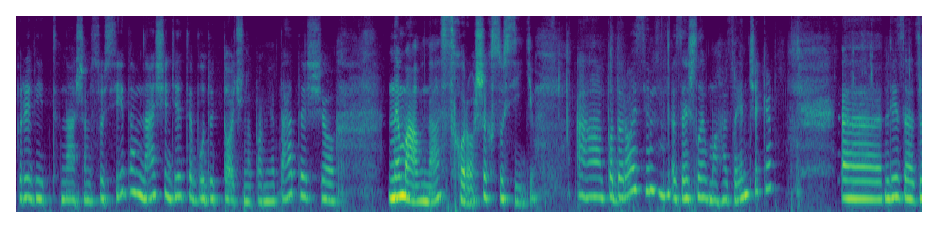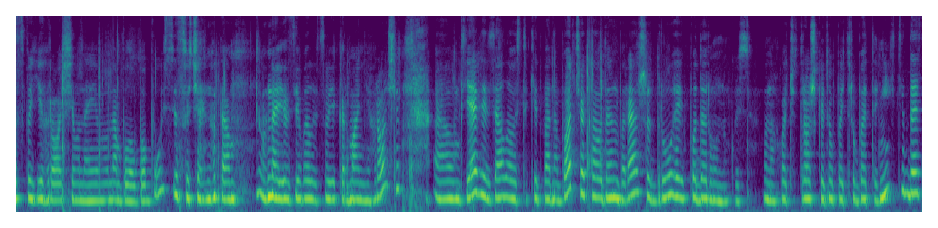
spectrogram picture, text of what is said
Привіт нашим сусідам. Наші діти будуть точно пам'ятати, що нема в нас хороших сусідів. А по дорозі зайшли в магазинчики. Е, Ліза за свої гроші в неї вона була в бабусі. Звичайно, там у неї з'явилися свої карманні гроші. Е, В Єві взяла ось такі два наборчика: один береш, другий подарунок. Ось вона хоче трошки любить робити нігті десь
